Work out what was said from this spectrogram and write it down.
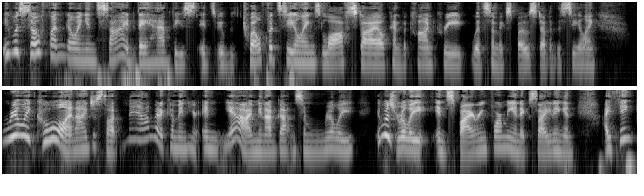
it was so fun going inside. They have these, it's, it was 12 foot ceilings, loft style, kind of a concrete with some exposed stuff at the ceiling. Really cool. And I just thought, man, I'm going to come in here. And yeah, I mean, I've gotten some really, it was really inspiring for me and exciting. And I think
